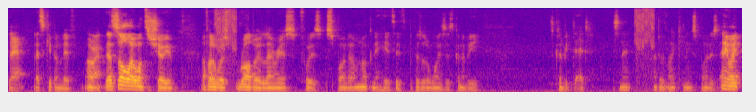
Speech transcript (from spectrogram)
yeah, let's keep him live. Alright, that's all I want to show you. I thought it was rather hilarious for this spider. I'm not going to hit it because otherwise it's going to be it's going to be dead, isn't it? I don't like killing spiders. Anyway,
